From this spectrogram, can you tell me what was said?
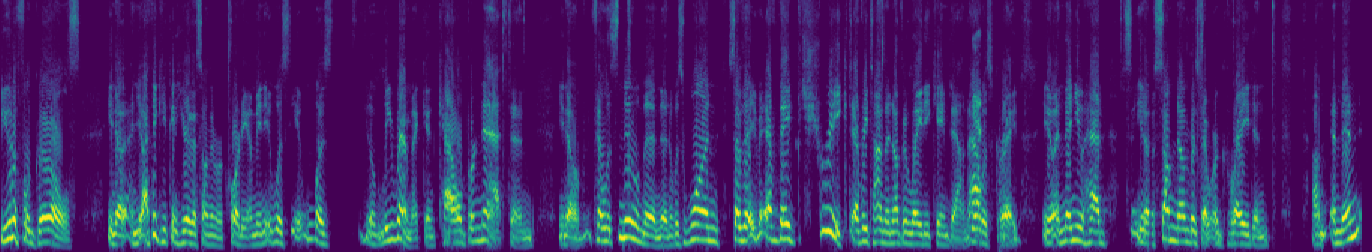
beautiful girls, you know, and I think you can hear this on the recording. I mean, it was it was you know Lee Remick and Carol Burnett and you know Phyllis Newman, and it was one so they they shrieked every time another lady came down. That Yeah. was great, you know. And then you had you know some numbers that were great, and um, and then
